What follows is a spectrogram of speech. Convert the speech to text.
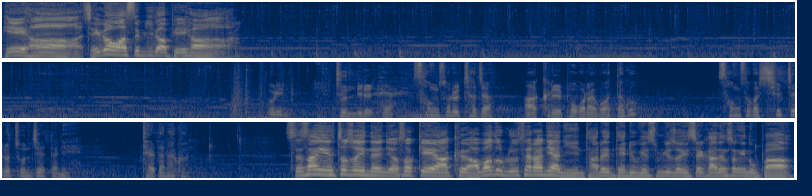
폐하, 제가 왔습니다, 폐하. 우린 준비를 해야 해. 성소를 찾아 아크를 복원하고 왔다고? 성소가 실제로 존재했다니 대단하군. 세상에 흩어져 있는 6개의 아크 아마도 루테란이 아닌 다른 대륙에 숨겨져 있을 가능성이 높아.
